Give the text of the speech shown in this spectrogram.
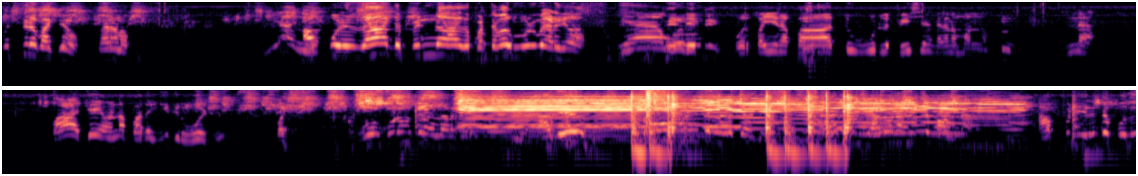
புத்திர பாக்கியம் வரணும். அப்பொழுதுதான் அந்த பெண்ணாகப்பட்டவர் முழுமை அடைகிறான் ஏன் ஒரு பையனை பார்த்து வீட்ல பேசி கல்யாணம் பண்ணணும். ம். என்ன? பார்த்தே வேணா பார்த்தா ஈத்துன்னு ஓடுது. பட் உன் குடும்பத்தில் நடக்கும் அது அப்படி இருந்த போது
